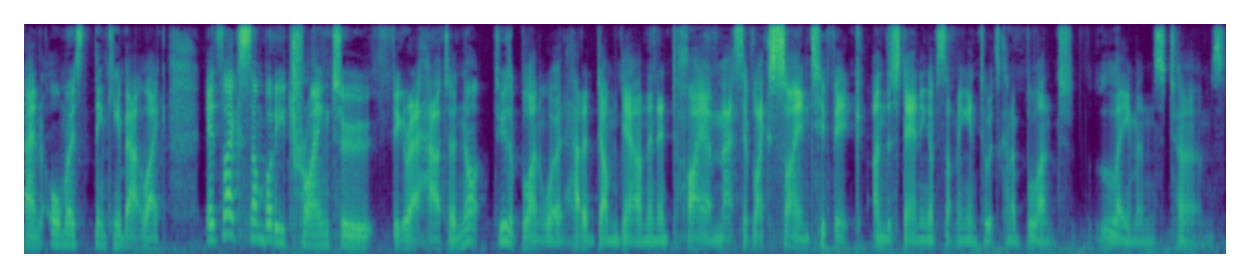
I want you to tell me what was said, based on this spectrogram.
and almost thinking about like it's like somebody trying to figure out how to not to use a blunt word how to dumb down an entire massive like scientific understanding of something into its kind of blunt layman's terms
